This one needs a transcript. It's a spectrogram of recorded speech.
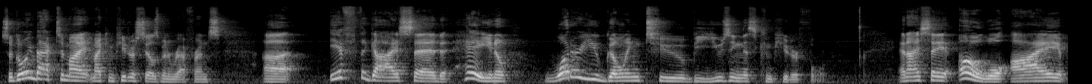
So going back to my, my computer salesman reference, uh, if the guy said, hey, you know, what are you going to be using this computer for? And I say, oh, well, I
